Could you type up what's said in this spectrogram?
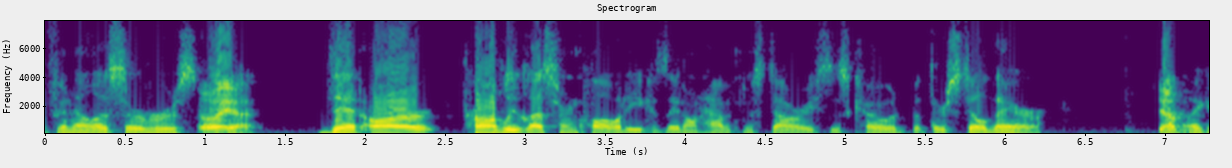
vanilla servers Oh yeah, that are probably lesser in quality because they don't have Nostalrius's code, but they're still there. Yep. Like,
